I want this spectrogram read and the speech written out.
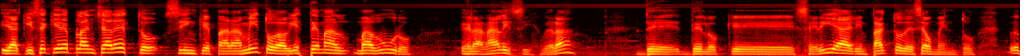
Y aquí se quiere planchar esto sin que para mí todavía esté ma- maduro el análisis, ¿verdad? De, de lo que sería el impacto de ese aumento, eh,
